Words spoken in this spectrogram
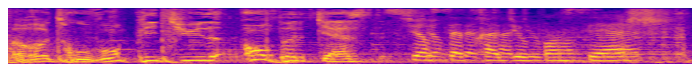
Retrouve Amplitude en podcast Sur cette radio.ch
